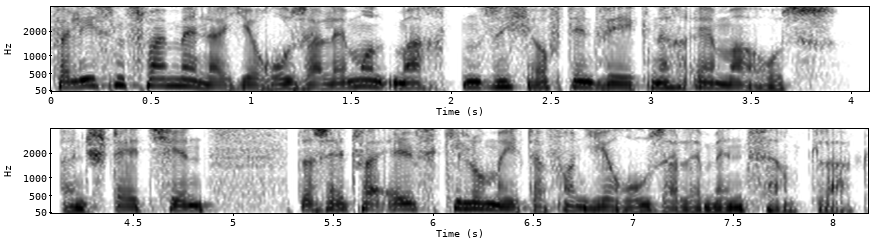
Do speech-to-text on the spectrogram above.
verließen zwei Männer Jerusalem und machten sich auf den Weg nach Emmaus, ein Städtchen, das etwa elf Kilometer von Jerusalem entfernt lag.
